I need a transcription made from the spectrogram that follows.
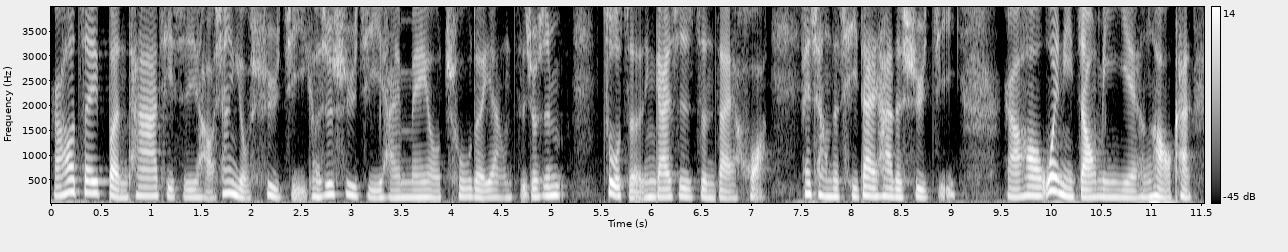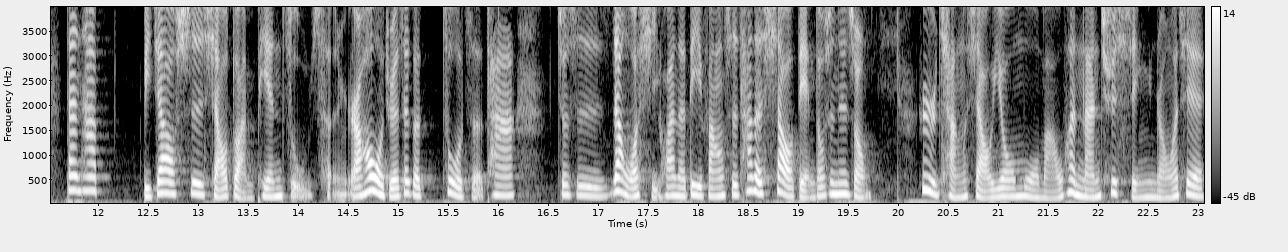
然后这一本它其实好像有续集，可是续集还没有出的样子，就是作者应该是正在画，非常的期待他的续集。然后为你着迷也很好看，但他。比较是小短片组成，然后我觉得这个作者他就是让我喜欢的地方是他的笑点都是那种日常小幽默嘛，我很难去形容，而且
